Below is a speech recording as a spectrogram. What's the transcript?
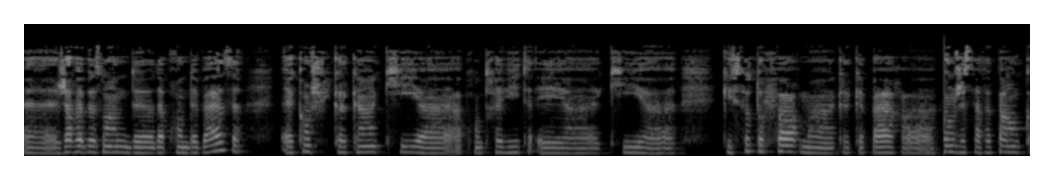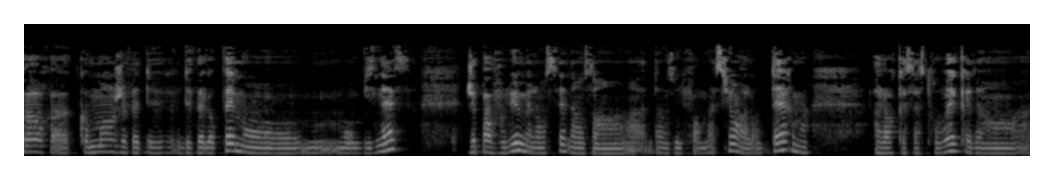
euh, j'avais besoin d'apprendre des bases. Et quand je suis quelqu'un qui euh, apprend très vite et euh, qui qui s'auto-forme quelque part, quand je savais pas encore comment je vais développer mon mon business, j'ai pas voulu me lancer dans un dans une formation à long terme. Alors que ça se trouvait que dans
